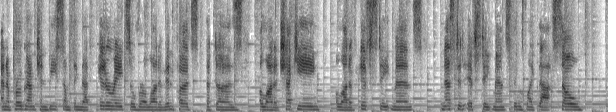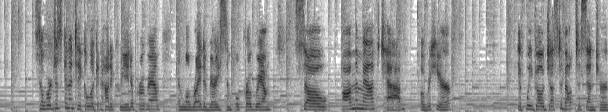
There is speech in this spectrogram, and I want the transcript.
And a program can be something that iterates over a lot of inputs, that does a lot of checking, a lot of if statements, nested if statements, things like that. So, so we're just going to take a look at how to create a program and we'll write a very simple program. So on the math tab over here, if we go just about to center,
